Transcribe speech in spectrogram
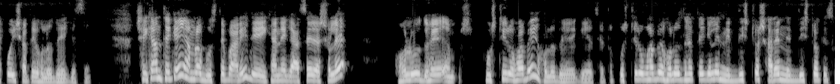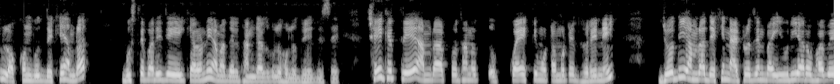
একই সাথে হলুদ হয়ে গেছে। সেখান থেকেই আমরা বুঝতে পারি যে এখানে গাছের আসলে হলুদ হয়ে পুষ্টির অভাবেই হলুদ হয়ে গিয়েছে। তো পুষ্টির অভাবে হলুদ হতে গেলে নির্দিষ্ট সারের নির্দিষ্ট কিছু লক্ষণ দেখে আমরা বুঝতে পারি যে এই কারণে আমাদের ধান গাছগুলো হলুদ হয়ে গেছে। সেই ক্ষেত্রে আমরা প্রধানত কয়েকটি মোটামুটি ধরে নেই। যদি আমরা দেখি নাইট্রোজেন বা ইউরিয়ার অভাবে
